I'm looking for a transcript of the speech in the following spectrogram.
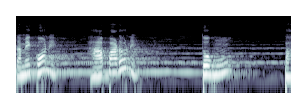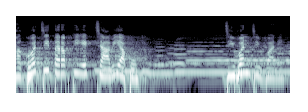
તમે કોને? હા પાડો ને તો હું ભાગવતજી તરફથી એક ચાવી આપું. જીવન જીવવાની.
